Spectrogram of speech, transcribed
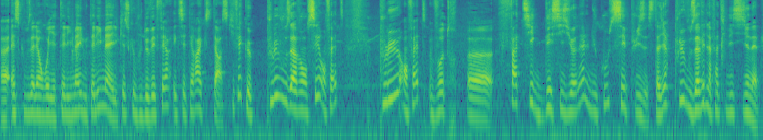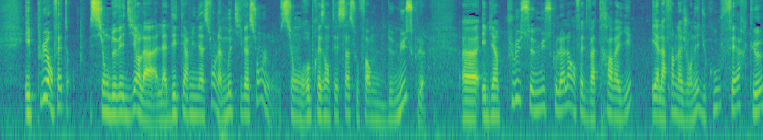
Est-ce que vous allez envoyer tel email ou tel email? Qu'est-ce que vous devez faire? Etc. etc. Ce qui fait que plus vous avancez, en fait, plus en fait votre euh, fatigue décisionnelle du coup s'épuise. C'est-à-dire plus vous avez de la fatigue décisionnelle. Et plus en fait, si on devait dire la, détermination, la motivation, si on représentait ça sous forme de muscle, euh, eh bien plus ce muscle-là en fait va travailler et à la fin de la journée du coup faire que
